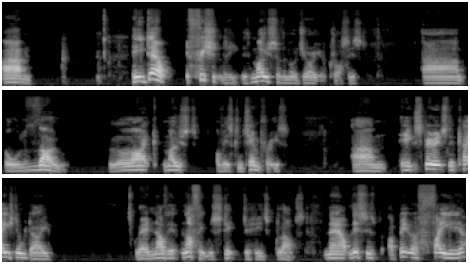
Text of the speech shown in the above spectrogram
Um, he dealt efficiently with most of the majority of crosses, um, although, like most of his contemporaries, um, he experienced the occasional day where nothing, nothing would stick to his gloves. Now, this is a bit of a failure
